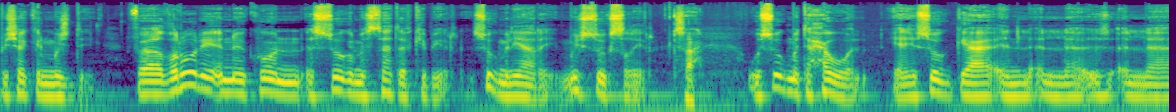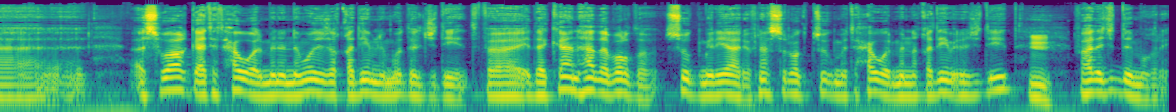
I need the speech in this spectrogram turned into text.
بشكل مجدي، فضروري إنه يكون السوق المستهدف كبير، سوق ملياري مش سوق صغير. صح. وسوق متحول. يعني سوق الأسواق قاعدة تتحول من النموذج القديم للنموذج الجديد. فإذا كان هذا برضه سوق ملياري وفي نفس الوقت سوق متحول من القديم إلى الجديد فهذا جدا مغري.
